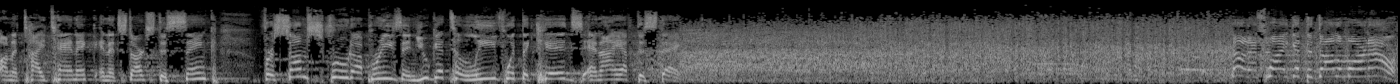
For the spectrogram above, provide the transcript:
on a Titanic and it starts to sink, for some screwed up reason, you get to leave with the kids and I have to stay. No, that's why I get the dollar more an hour.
